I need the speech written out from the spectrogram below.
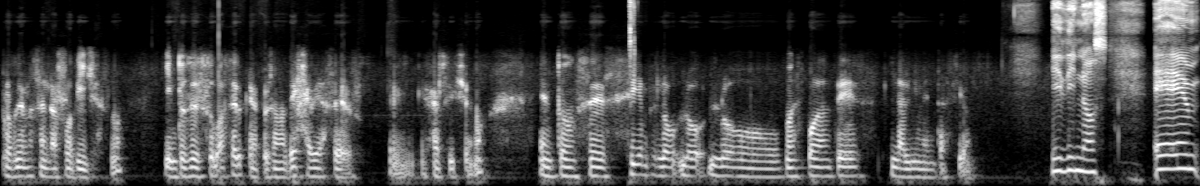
problemas en las rodillas, ¿no? Y entonces eso va a hacer que la persona deje de hacer eh, ejercicio, ¿no? Entonces siempre lo, lo, lo, más importante es la alimentación. Y dinos, eh,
